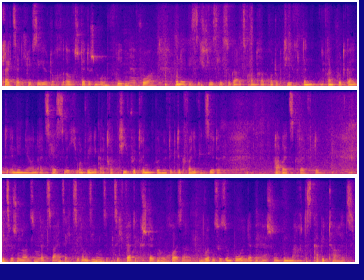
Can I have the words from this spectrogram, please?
Gleichzeitig rief sie jedoch auch städtischen Unfrieden hervor und erwies sich schließlich sogar als kontraproduktiv, denn Frankfurt galt in den Jahren als hässlich und weniger attraktiv für dringend benötigte qualifizierte Arbeitskräfte. Die zwischen 1962 und 1977 fertiggestellten Hochhäuser wurden zu Symbolen der beherrschenden Macht des Kapitals.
